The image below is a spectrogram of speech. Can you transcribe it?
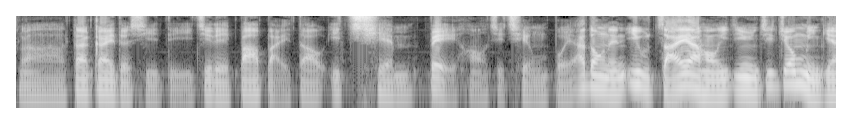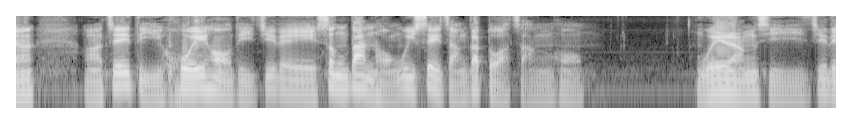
啊，大概就是伫这个八百到一千倍吼，一千倍啊，当然幼崽啊吼，因为这种物件啊，这伫花吼，伫这个圣诞红为细长甲大长吼。有的人是即个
